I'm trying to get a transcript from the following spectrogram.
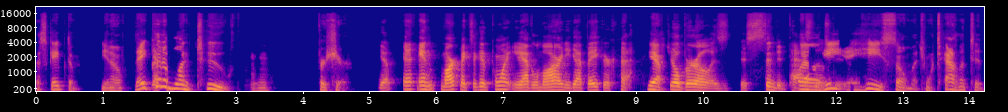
escaped them. You know, they could have won 2 Mhm. for sure. Yep. And, and Mark makes a good point. You have Lamar and you got Baker. Yeah. Joe Burrow is is ascended past. Well, he he's so much more talented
